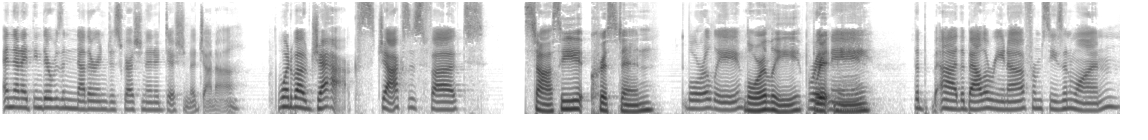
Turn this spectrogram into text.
And then I think there was another indiscretion in addition to Jenna. What about Jax? Jax is fucked. Stassi, Kristen, Laura Lee. Laura Lee, Brittany. Brittany. The uh, the ballerina from season one.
